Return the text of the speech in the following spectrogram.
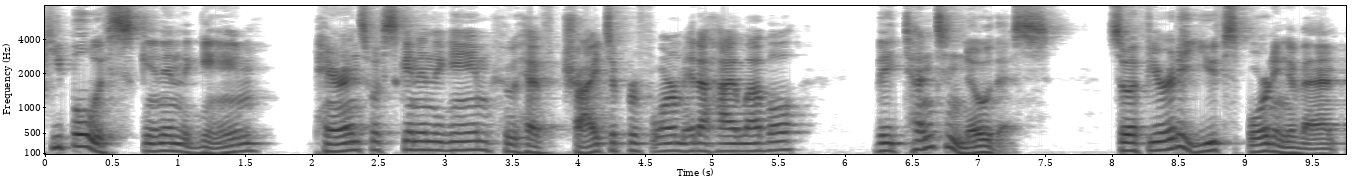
people with skin in the game parents with skin in the game who have tried to perform at a high level they tend to know this. So if you're at a youth sporting event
